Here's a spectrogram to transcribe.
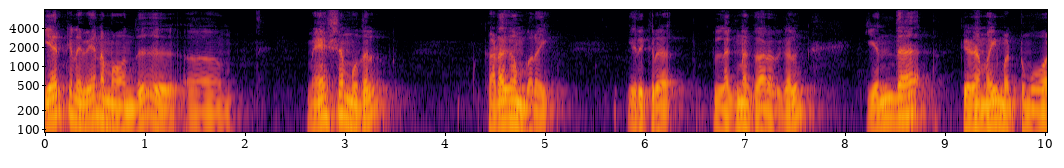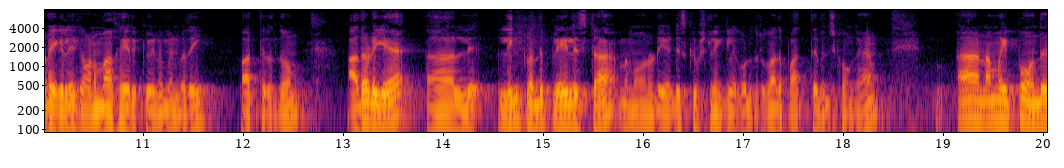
ஏற்கனவே நம்ம வந்து மேஷம் முதல் கடகம் வரை இருக்கிற லக்னக்காரர்கள் எந்த கிழமை மற்றும் ஓரைகளில் கவனமாக இருக்க வேண்டும் என்பதை பார்த்திருந்தோம். அதோடைய லிங்க் வந்து பிளேலிஸ்ட்டாக நம்ம அவனுடைய டிஸ்கிரிப்ஷன் லிங்க்கில் கொடுத்துருக்கோம். அதை பார்த்து தெரிஞ்சுக்கோங்க. நம்ம இப்போ வந்து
